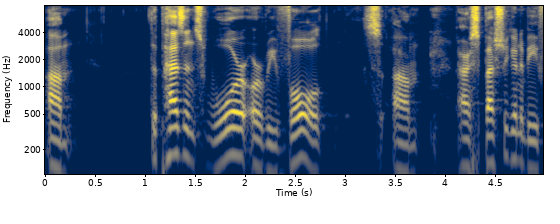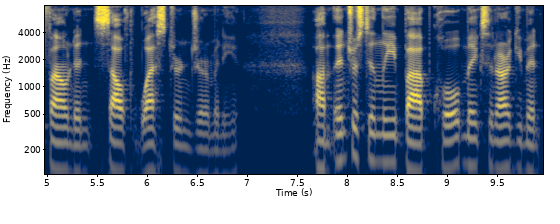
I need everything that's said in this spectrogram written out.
Um, the peasants' war or revolt um, are especially going to be found in southwestern Germany. Um, interestingly, Bob Kolb makes an argument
